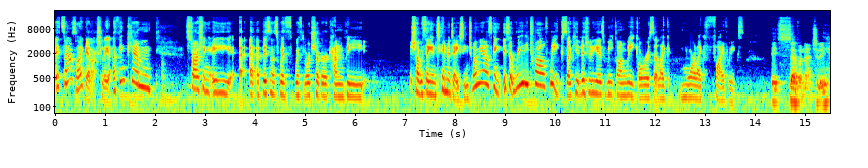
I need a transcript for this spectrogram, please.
It sounds like it, actually. I think um, starting a, a, a business with with Lord Sugar can be, shall we say, intimidating. Do you mind me asking? Is it really twelve weeks? Like it literally is week on week, or is it like more like five weeks? It's seven actually,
